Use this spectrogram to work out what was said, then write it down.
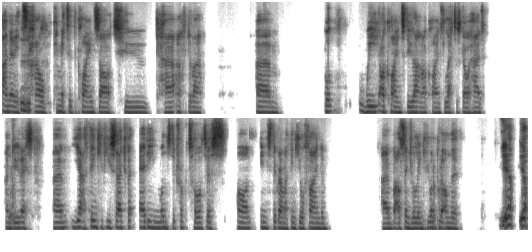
And then it's Mhm. how committed the clients are to care after that. Um, but we, our clients do that, and our clients let us go ahead and do this. Um, yeah, I think if you search for Eddie Monster Truck Tortoise on Instagram, I think you'll find him. Um, but I'll send you a link if you want to put it on the Yeah, yeah,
